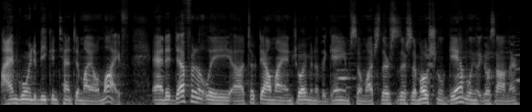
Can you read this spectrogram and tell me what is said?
I'm going to be content in my own life. And it definitely uh, took down my enjoyment of the game so much. There's, there's emotional gambling that goes on there.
